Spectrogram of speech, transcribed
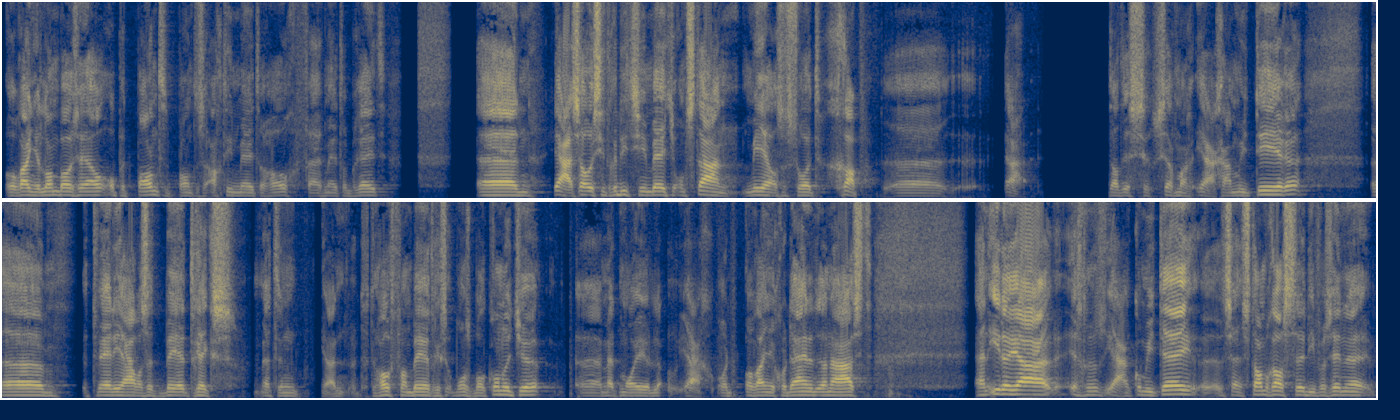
oranje landbouwzeil op het pand. Het pand is 18 meter hoog, 5 meter breed. En ja, zo is die traditie een beetje ontstaan. Meer als een soort grap. Uh, ja, dat is zeg maar ja, gaan muteren. Uh, het tweede jaar was het Beatrix met een, ja, het hoofd van Beatrix op ons balkonnetje. Uh, met mooie ja, oranje gordijnen daarnaast. En ieder jaar is er ja, een comité, het zijn stamgasten die verzinnen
